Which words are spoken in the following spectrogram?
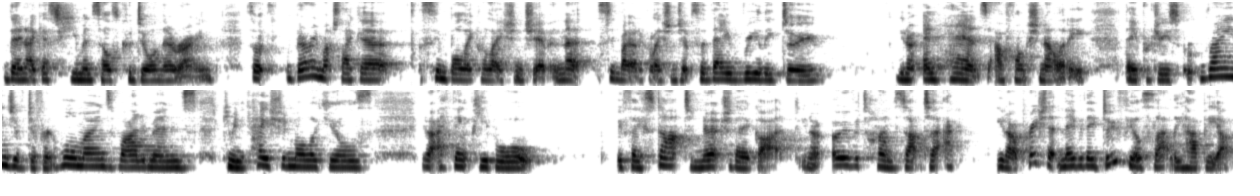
than I guess human cells could do on their own. So it's very much like a symbolic relationship and that symbiotic relationship. So they really do you know, enhance our functionality. They produce a range of different hormones, vitamins, communication molecules. You know, I think people, if they start to nurture their gut, you know, over time start to act, you know, appreciate maybe they do feel slightly happier.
